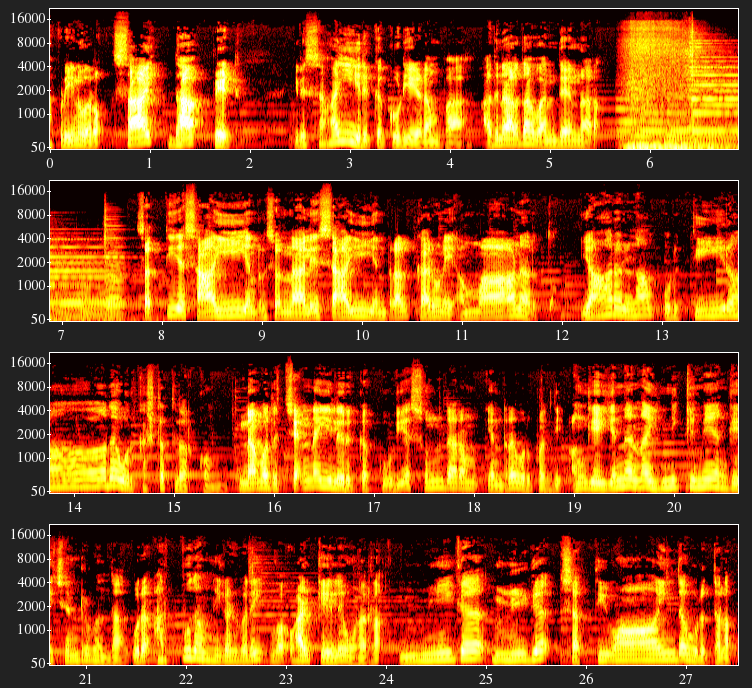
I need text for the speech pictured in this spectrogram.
அப்படின்னு வரும். சாய் தா பேட் இது சாயி இருக்கக்கூடிய இடம்பா. அதனால தான் வந்தேன்னாராம். சத்திய சாயி என்று சொன்னாலே சாயி என்றால் கருணை அம்மான்னு அர்த்தம். யாரெல்லாம் ஒரு தீராத ஒரு கஷ்டத்தில் இருக்கோம் நமது சென்னையில் இருக்கக்கூடிய சுந்தரம் என்ற ஒரு பகுதி அங்கே என்னன்னா இன்னைக்குமே அங்கே சென்று வந்தால் ஒரு அற்புதம் நிகழ்வதை வாழ்க்கையிலே உணரலாம். மிக மிக சக்தி வாய்ந்த ஒரு தலம்.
